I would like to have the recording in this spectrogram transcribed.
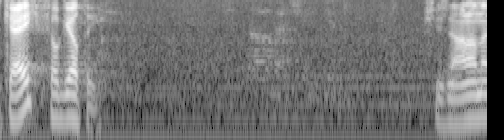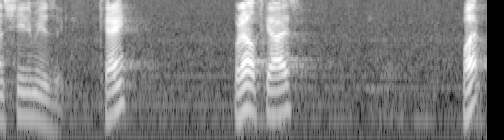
Okay, feel guilty. She's not on that sheet of music. Okay? What else, guys? What?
